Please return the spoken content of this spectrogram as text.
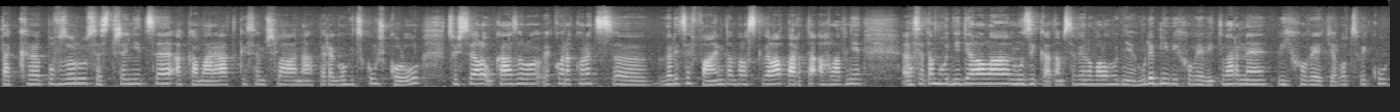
Tak po vzoru sestřenice a kamarádky jsem šla na pedagogickou školu, což se ale ukázalo jako nakonec velice fajn, tam byla skvělá parta a hlavně se tam hodně dělala muzika, tam se věnovalo hodně hudební výchově, výtvarné výchově, tělocviku.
